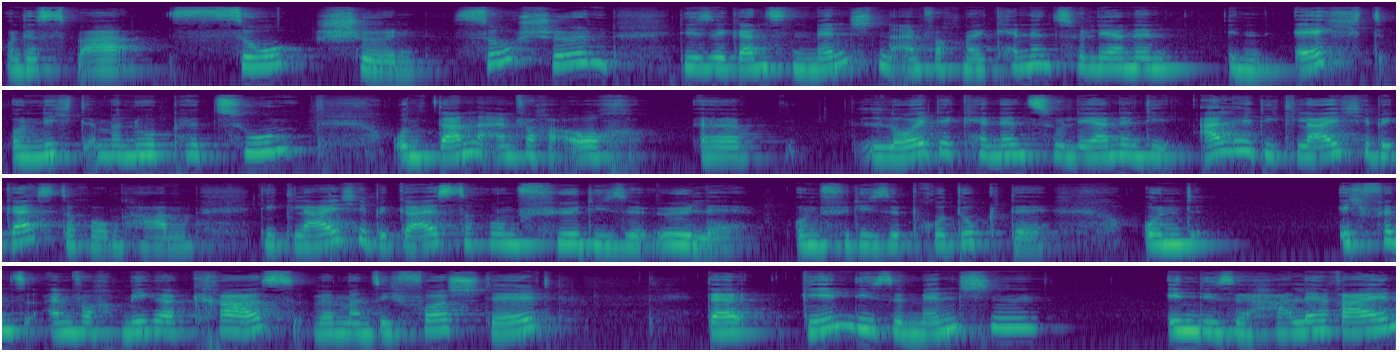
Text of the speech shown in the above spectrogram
Und es war so schön, so schön, diese ganzen Menschen einfach mal kennenzulernen in echt und nicht immer nur per Zoom. Und dann einfach auch äh, Leute kennenzulernen, die alle die gleiche Begeisterung haben, die gleiche Begeisterung für diese Öle und für diese Produkte. Und ich finde es einfach mega krass, wenn man sich vorstellt, da gehen diese Menschen in diese Halle rein,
